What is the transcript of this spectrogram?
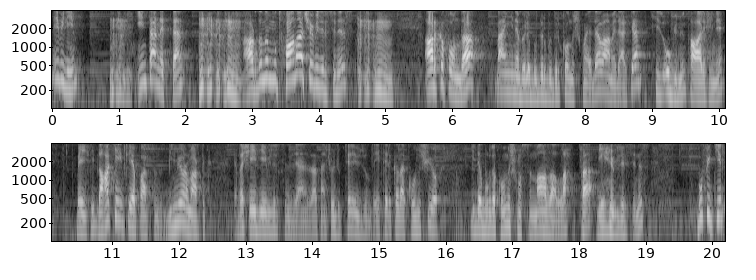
ne bileyim internetten Arda'nın mutfağını açabilirsiniz. Arka fonda ben yine böyle bıdır bıdır konuşmaya devam ederken siz o günün tarifini belki daha keyifli yaparsınız. Bilmiyorum artık. Ya da şey diyebilirsiniz yani zaten çocuk televizyonda yeteri kadar konuşuyor. Bir de burada konuşmasın maazallah da diyebilirsiniz. Bu fikir,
